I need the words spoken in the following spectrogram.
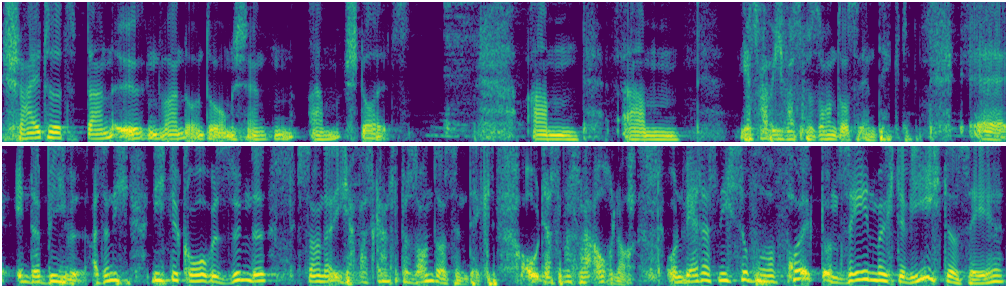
scheitert dann irgendwann unter Umständen am Stolz. Am, ähm, jetzt habe ich was Besonderes entdeckt. Äh, in der Bibel. Also nicht, nicht eine grobe Sünde, sondern ich habe was ganz Besonderes entdeckt. Oh, das muss man auch noch. Und wer das nicht so verfolgt und sehen möchte, wie ich das sehe,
